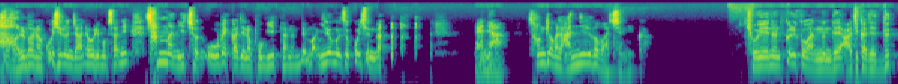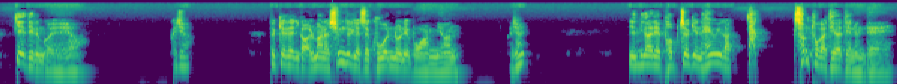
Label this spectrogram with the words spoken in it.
아, 얼마나 꼬시는지 아냐, 우리 목사님? 32,500까지나 복이 있다는데 막 이러면서 꼬신다. 왜냐? 성경을 안 읽어봤으니까. 교회는 끌고 왔는데 아직까지 늦게 되는 거예요. 그죠? 늦게 되니까 얼마나 힘들겠어요. 구원론에 보면. 그죠? 인간의 법적인 행위가 딱 선포가 돼야 되는데.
